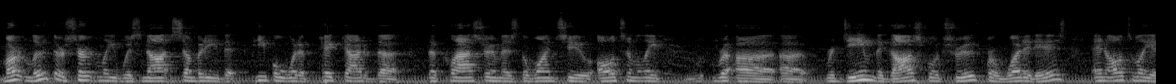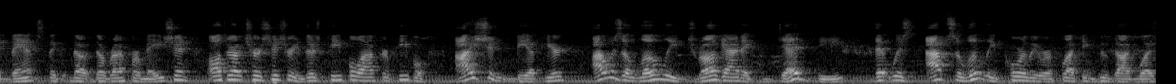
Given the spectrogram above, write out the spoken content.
Martin Luther certainly was not somebody that people would have picked out of the the classroom as the one to ultimately uh, uh, redeem the gospel truth for what it is and ultimately advance the, the, the Reformation. All throughout church history, there's people after people. I shouldn't be up here. I was a lowly drug addict deadbeat that was absolutely poorly reflecting who God was.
